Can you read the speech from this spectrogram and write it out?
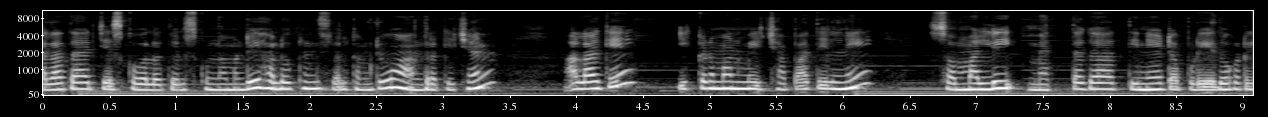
ఎలా తయారు చేసుకోవాలో తెలుసుకుందామండి. Hello friends welcome to Andhra kitchen. అలాగే ఇక్కడ మనం ఈ చపాతీలని సో మళ్ళీ మెత్తగా తినేటప్పుడు ఏదో ఒకటి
